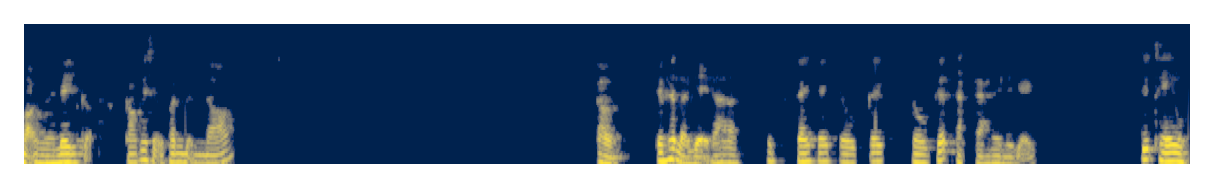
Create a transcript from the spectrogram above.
mọi người nên có, có cái sự phân định đó. Ờ trước hết là vậy đó cái cái cái câu cái câu kết đặt ra đây là vậy tiếp theo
